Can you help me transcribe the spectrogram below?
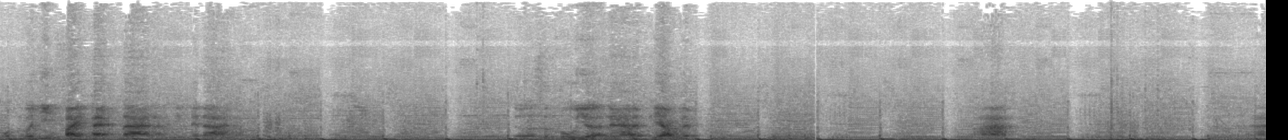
ผมก็ยิงไฟแตกได้นะยิงไม่ได้นะเจอศัตรูเยอะแน่เลยเพียบเลยอะอะ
